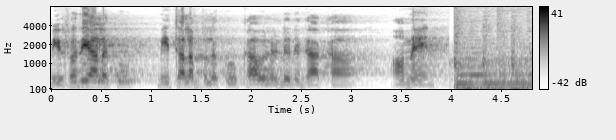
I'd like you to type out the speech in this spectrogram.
మీ హృదయాలకు మీ తలంపులకు కావలుండును గాక. Amen.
